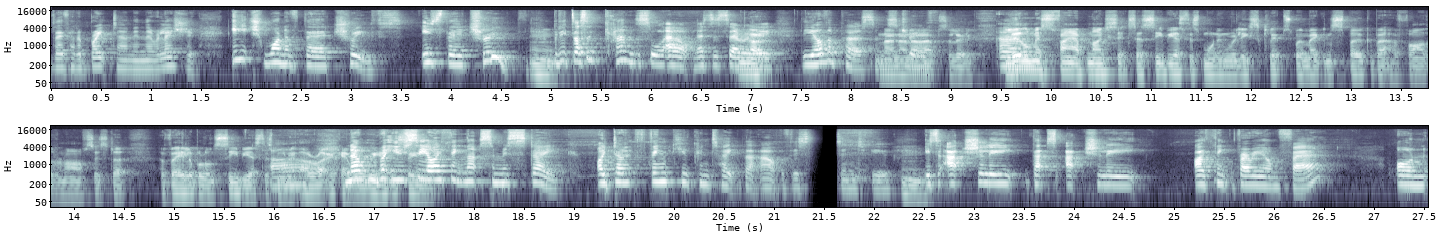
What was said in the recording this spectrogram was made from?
they've had a breakdown in their relationship. Each one of their truths is their truth, but it doesn't cancel out necessarily Mm. No. the other person's No, no, truth. no, absolutely. Um, Little Miss Fab 96 says CBS this morning released clips where Meghan spoke about her father and half sister, available on CBS this morning. Oh, right, okay. no, well, we but you see, that. I think that's a mistake. I don't think you can take that out of this interview. Hmm. It's actually that's actually, I think, very unfair on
